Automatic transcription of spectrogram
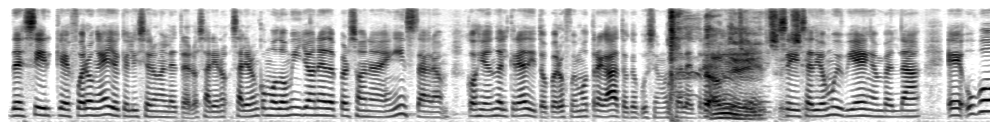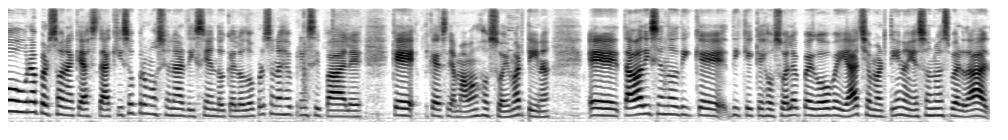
decir que fueron ellos que lo hicieron el letrero. Salieron, salieron como dos millones de personas en Instagram cogiendo el crédito, pero fuimos tres gatos que pusimos el letrero. Sí, Sí, sí, sí. se dio muy bien, en verdad. Eh, hubo una persona que hasta quiso promocionar diciendo que los dos personajes principales, que, que se llamaban Josué y Martina, eh, estaba diciendo di que, di que, que Josué le pegó VIH a Martina y eso no es verdad.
